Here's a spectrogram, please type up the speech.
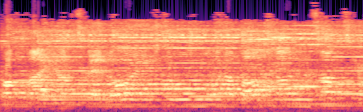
Ob Weihnachtsbeleuchtung oder Bautransaktion,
